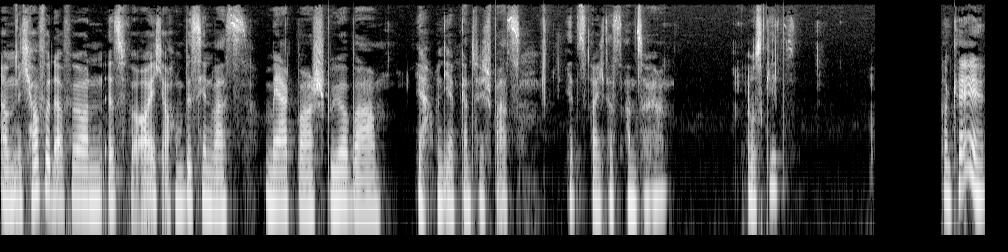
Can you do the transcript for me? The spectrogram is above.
ähm, ich hoffe, dafür ist für euch auch ein bisschen was merkbar, spürbar. Ja, und ihr habt ganz viel Spaß, jetzt euch das anzuhören. Los geht's. Okay.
